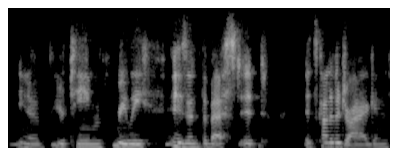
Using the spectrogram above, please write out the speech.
you know your team really isn't the best, it it's kind of a drag. And,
